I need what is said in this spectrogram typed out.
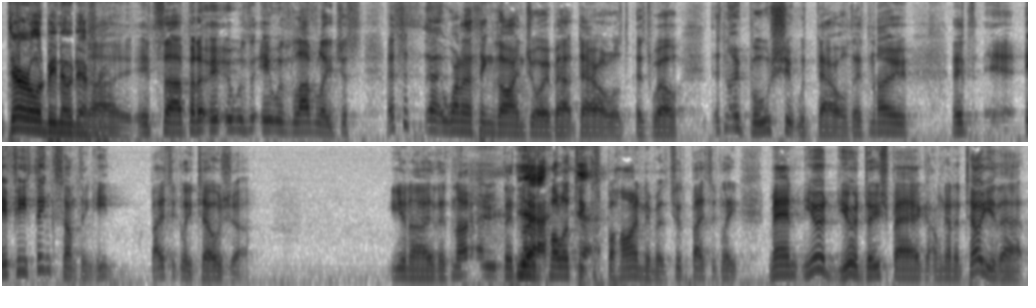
Daryl would be no different. No, it's uh, but it, it was it was lovely. Just that's a, uh, one of the things I enjoy about Daryl as, as well. There's no bullshit with Daryl. There's no, it's if he thinks something, he basically tells you. You know, there's no there's no politics yeah. behind him. It's just basically, man, you're you're a douchebag. I'm going to tell you that,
